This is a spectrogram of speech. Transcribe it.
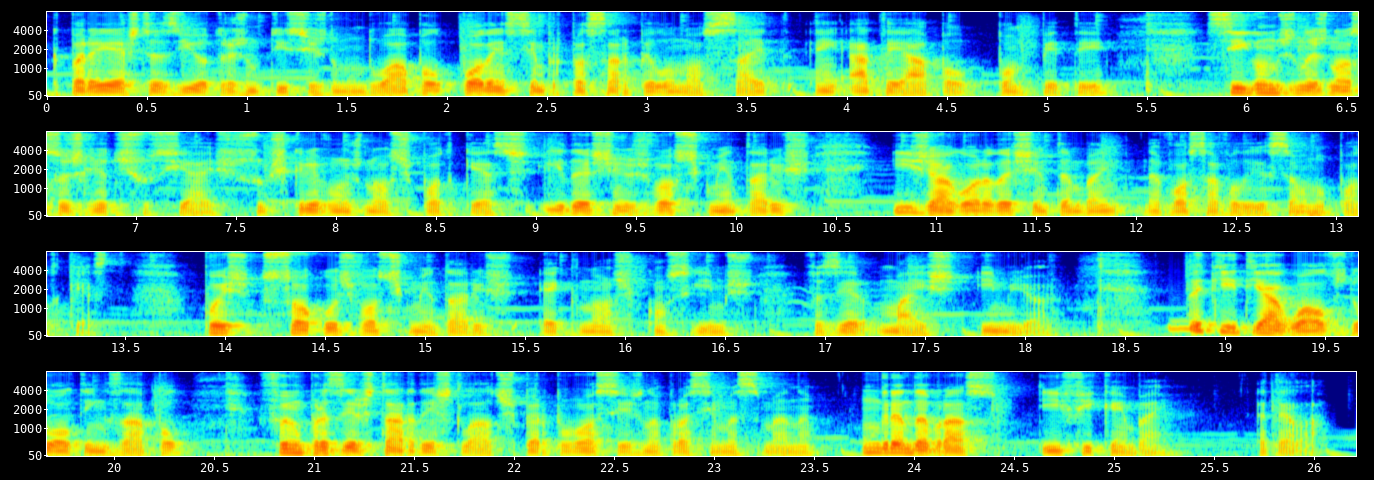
que para estas e outras notícias do mundo Apple podem sempre passar pelo nosso site em atapple.pt. Sigam-nos nas nossas redes sociais, subscrevam os nossos podcasts e deixem os vossos comentários e já agora deixem também a vossa avaliação no podcast, pois só com os vossos comentários é que nós conseguimos fazer mais e melhor. Daqui Tiago Alves do All Things Apple. Foi um prazer estar deste lado. Espero por vocês na próxima semana. Um grande abraço e fiquem bem. Até lá.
